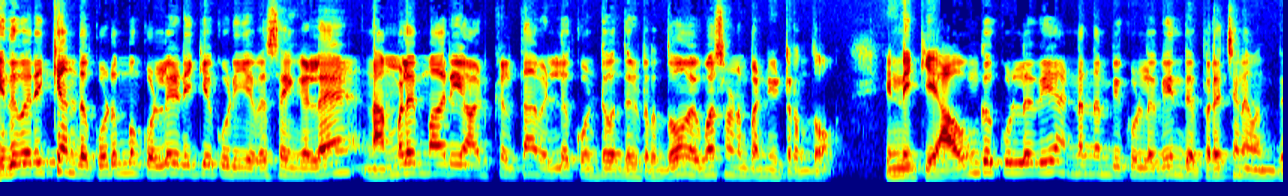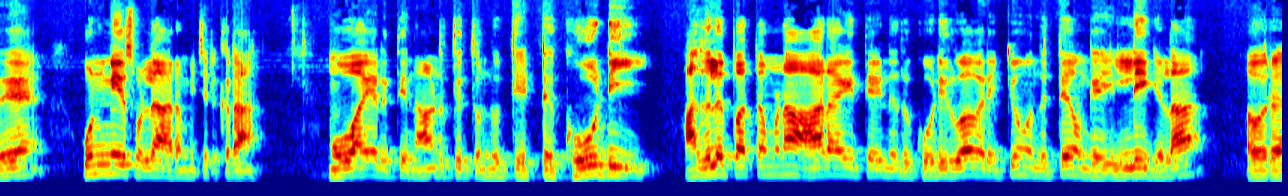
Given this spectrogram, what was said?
இதுவரைக்கும் அந்த குடும்பம் கொள்ளையடிக்கக்கூடிய விஷயங்களை நம்மளை மாதிரி ஆட்கள் தான் வெளில கொண்டு வந்துகிட்டு இருந்தோம் விமர்சனம் பண்ணிட்டு இருந்தோம். இன்னைக்கு அவங்கக்குள்ளவே அண்ணன் தம்பிக்குள்ளவே இந்த பிரச்சனை வந்து உண்மையை சொல்ல ஆரம்பிச்சிருக்கிறான் மூவாயிரத்தி நானூற்றி தொண்ணூற்றி எட்டு கோடி. அதில் பார்த்தோம்னா ஆறாயிரத்தி ஐநூறு கோடி ரூபா வரைக்கும் வந்துட்டு அவங்க இல்லீகலாக ஒரு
